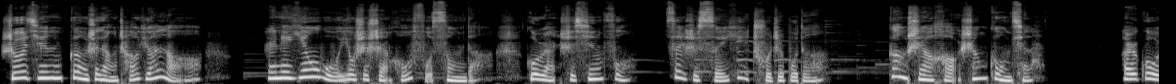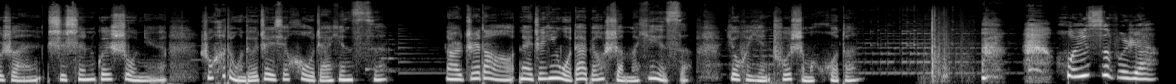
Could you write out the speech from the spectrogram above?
如今更是两朝元老。而那鹦鹉又是沈侯府送的，顾阮是心腹，自是随意处置不得。更是要好生供起来，而顾阮是深闺庶女，如何懂得这些后宅阴私？哪知道那只鹦鹉代表什么意思，又会引出什么祸端？回四夫人，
